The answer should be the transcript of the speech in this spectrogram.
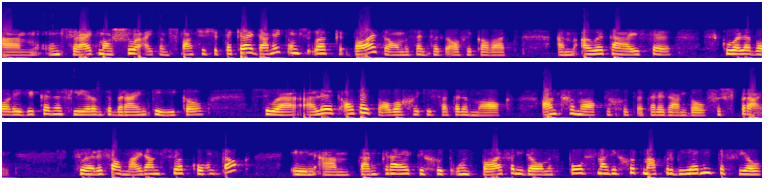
Um ons ry maar so uit om sponsorship te kry. Dan het ons ook baie dames in Suid-Afrika wat um ouer huise skole waar hulle kinders leer om te brein te hekel. So hulle het altyd baba goedjies wat hulle maak, handgemaakte goed wat hulle dan wil versprei. So hulle sal my dan so kontak en um, dan kry ek die goed. Ons baie van die dames pos my die goed maar ek probeer nie te veel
